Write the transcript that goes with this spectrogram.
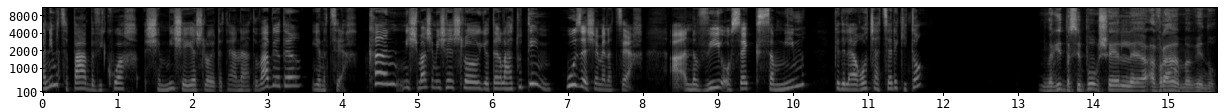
אני מצפה בוויכוח שמי שיש לו את הטענה הטובה ביותר, ינצח. כאן נשמע שמי שיש לו יותר להטוטים, הוא זה שמנצח. הנביא עושה קסמים כדי להראות שהצדק איתו? נגיד בסיפור של אה, אברהם אבינו.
